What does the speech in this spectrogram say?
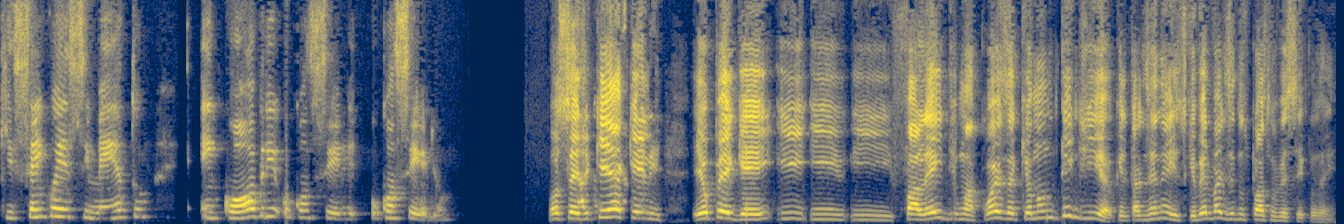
que sem conhecimento encobre o conselho? O conselho? Ou seja, quem é aquele. Eu peguei e, e- e falei de uma coisa que eu não entendia. O que ele está dizendo é isso. Quer ver? Ele vai dizer nos próximos versículos aí.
